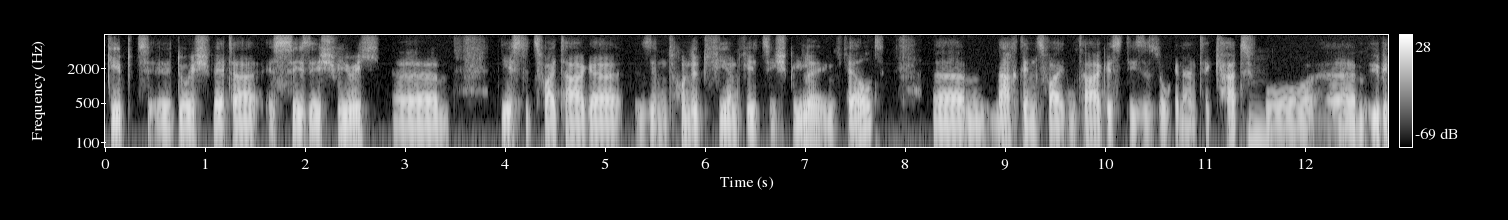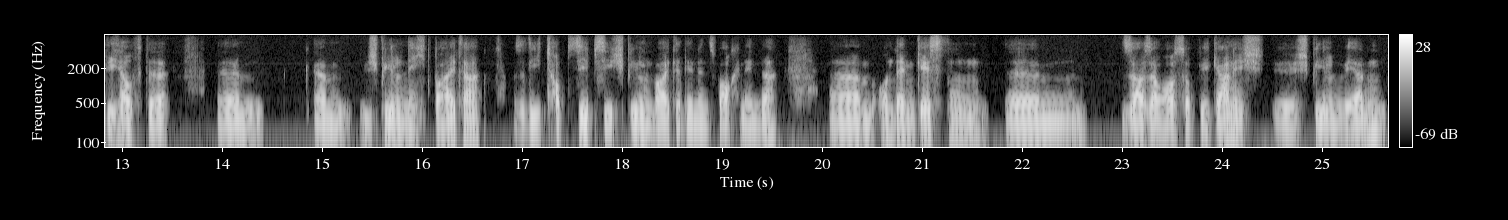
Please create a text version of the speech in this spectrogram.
gibt äh, durch Wetter, ist sehr, sehr schwierig. Ähm, die ersten zwei Tage sind 144 Spiele im Feld. Ähm, nach dem zweiten Tag ist diese sogenannte Cut, mhm. wo ähm, über die Hälfte ähm, ähm, spielen nicht weiter. Also die Top 70 spielen weiter denn ins Wochenende. Ähm, und dann gestern ähm, sah so aus, ob wir gar nicht äh, spielen werden.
